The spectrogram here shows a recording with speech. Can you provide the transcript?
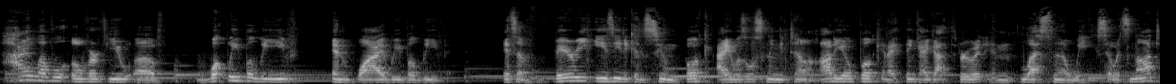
high level overview of what we believe and why we believe it. It's a very easy to consume book. I was listening to an audiobook and I think I got through it in less than a week. So it's not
